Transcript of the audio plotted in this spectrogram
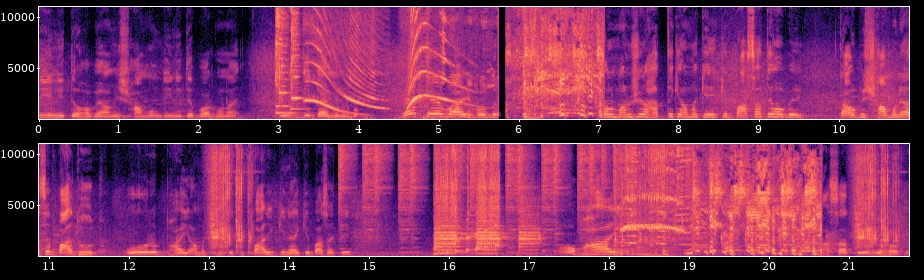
দিয়ে নিতে হবে, আমি সামন দিয়ে নিতে পারব না। এই যে ডায়মন্ড ওকে ভাই বন্ধুরা মানুষের হাত থেকে আমাকে একে বাঁচাতে হবে। তাও বেশ সামনে আছে বাদুর ওর ভাই, আমাকে দেখি পারি কিনা একে বাঁচাতে। ও ভাই। বাঁচাতেই হবে।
